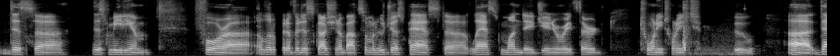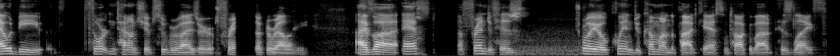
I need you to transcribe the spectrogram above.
this uh, this medium for uh, a little bit of a discussion about someone who just passed uh, last Monday, January third, twenty twenty two. Uh, that would be Thornton Township Supervisor Frank Zuccarelli. I've uh, asked a friend of his, Troy O'Quin, to come on the podcast and talk about his life.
